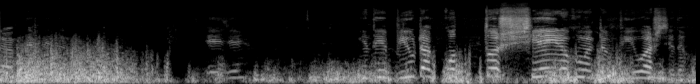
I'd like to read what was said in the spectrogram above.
কত এই যে, এখান থেকে ভিউটা কত সেই রকম একটা ভিউ আসছে, দেখো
